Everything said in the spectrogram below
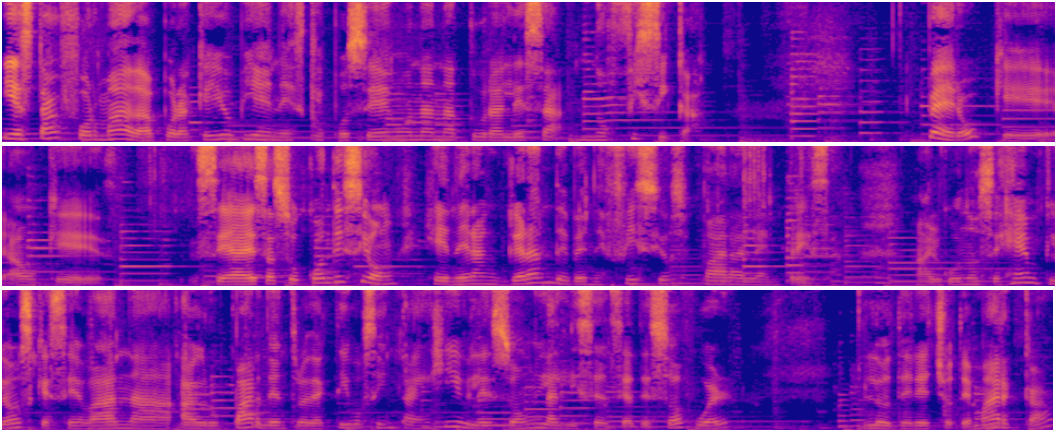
y está formada por aquellos bienes que poseen una naturaleza no física, pero que aunque sea esa su condición, generan grandes beneficios para la empresa. Algunos ejemplos que se van a agrupar dentro de activos intangibles son las licencias de software, los derechos de marca,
